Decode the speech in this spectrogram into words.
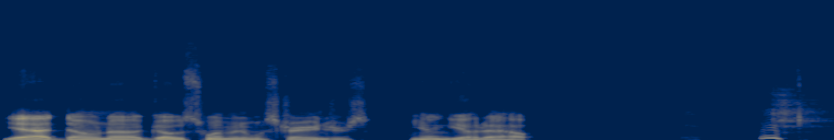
yeah, don't uh, go swimming with strangers. Young Yoda out.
